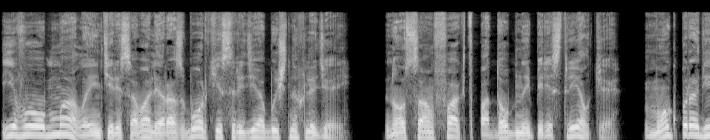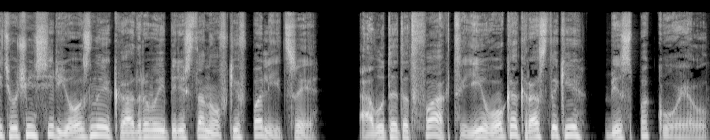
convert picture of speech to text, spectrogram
Его мало интересовали разборки среди обычных людей, но сам факт подобной перестрелки мог породить очень серьезные кадровые перестановки в полиции. А вот этот факт его как раз-таки беспокоил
